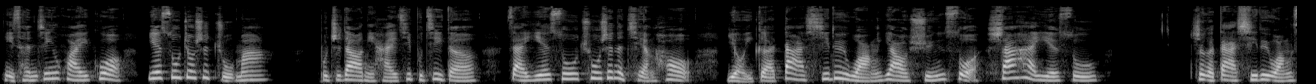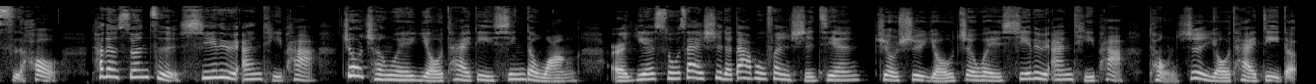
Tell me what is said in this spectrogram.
你曾经怀疑过耶稣就是主吗？不知道你还记不记得，在耶稣出生的前后，有一个大希律王要寻索杀害耶稣。这个大希律王死后，他的孙子希律安提帕就成为犹太地新的王，而耶稣在世的大部分时间，就是由这位希律安提帕统治犹太地的。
